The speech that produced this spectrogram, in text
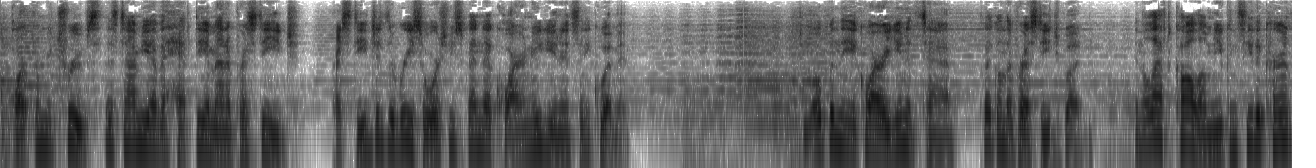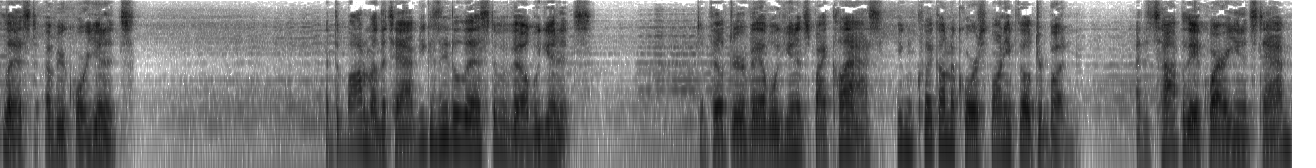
Apart from your troops, this time you have a hefty amount of prestige. Prestige is the resource you spend to acquire new units and equipment. To open the Acquire Units tab, click on the Prestige button. In the left column, you can see the current list of your core units. At the bottom of the tab, you can see the list of available units. To filter available units by class, you can click on the corresponding filter button. At the top of the Acquire Units tab,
